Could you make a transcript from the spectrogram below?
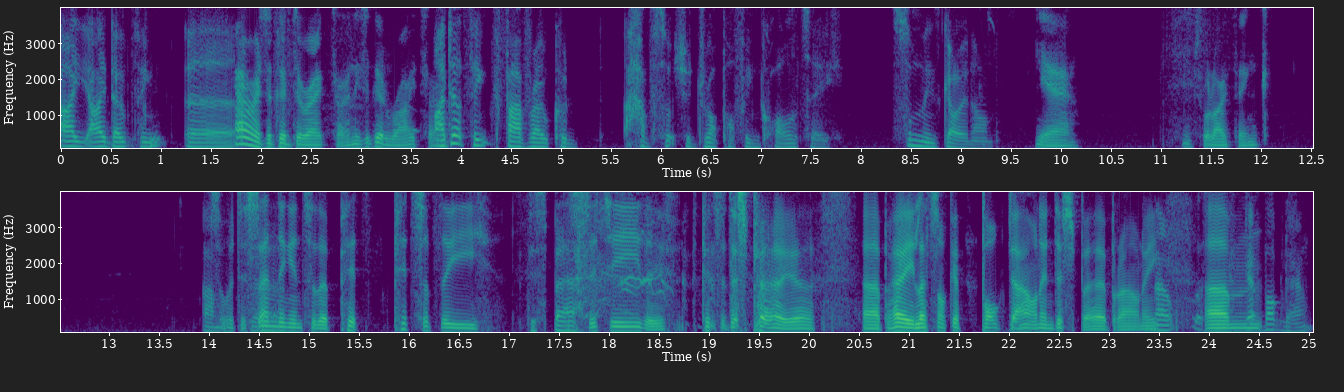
I, I don't think. Uh, Favreau's a good director and he's a good writer. I don't think Favreau could have such a drop off in quality. Something's going on. Yeah, that's what I think. so we're uh, descending into the pit pits of the despair. city, the pits of despair. Yeah. Uh, but hey, let's not get bogged down in despair, Brownie. No, let's Um, not get bogged down.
